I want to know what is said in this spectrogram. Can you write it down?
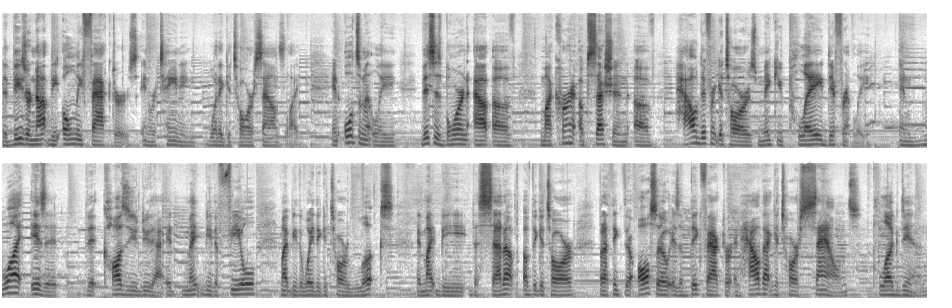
that these are not the only factors in retaining what a guitar sounds like. And ultimately, this is born out of my current obsession of how different guitars make you play differently and what is it that causes you to do that. It might be the feel, might be the way the guitar looks, it might be the setup of the guitar, but I think there also is a big factor in how that guitar sounds plugged in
